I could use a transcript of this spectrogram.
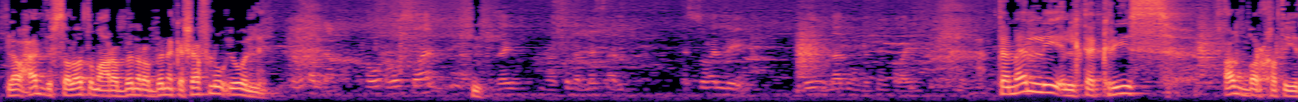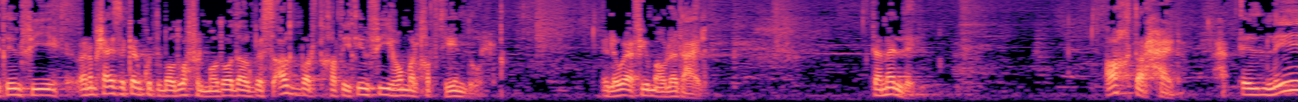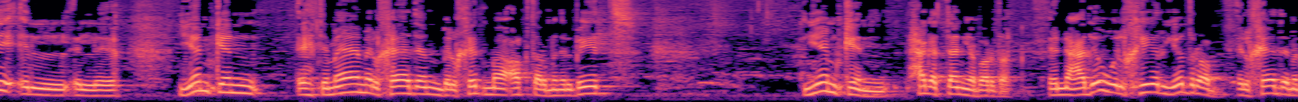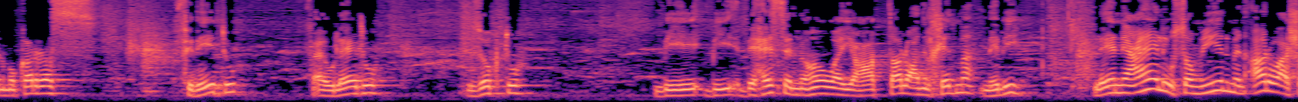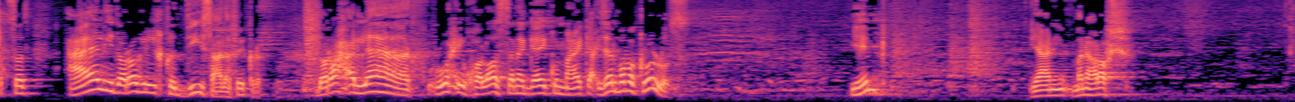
لو حد في صلاته مع ربنا ربنا كشف له يقول لي. هو هو السؤال زي ما كنا بنسأل. السؤال ليه؟ ليه ولادهم الاثنين طالعين؟ تملي التكريس أكبر خطيتين فيه أنا مش عايز أتكلم كنت بوضوح في الموضوع ده بس أكبر خطيتين فيه هم الخطيتين دول اللي وقع فيهم أولاد عالم. تملي. أخطر حاجة ليه ال ال يمكن اهتمام الخادم بالخدمة أكتر من البيت؟ يمكن الحاجة التانية برضك إن عدو الخير يضرب الخادم المكرس في بيته. في أولاده زوجته بي- بي- بحيث إن هو يعطله عن الخدمة نبي لأن عالي وصمويل من أروع الشخصيات. عالي ده راجل قديس على فكرة. ده راح قال لها روحي وخلاص السنة الجايه يكون معاك. زي البابا كرولوس. يمكن. يعني ما نعرفش.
